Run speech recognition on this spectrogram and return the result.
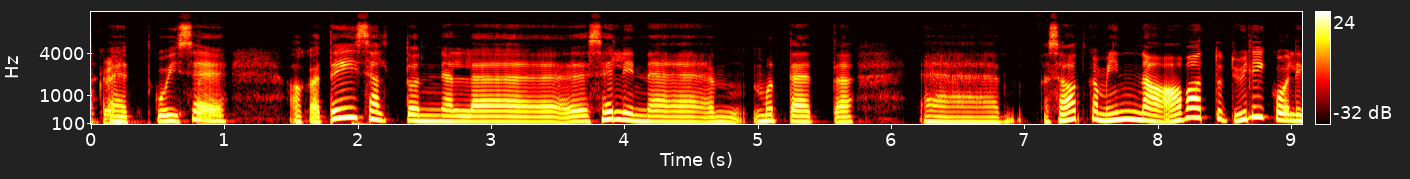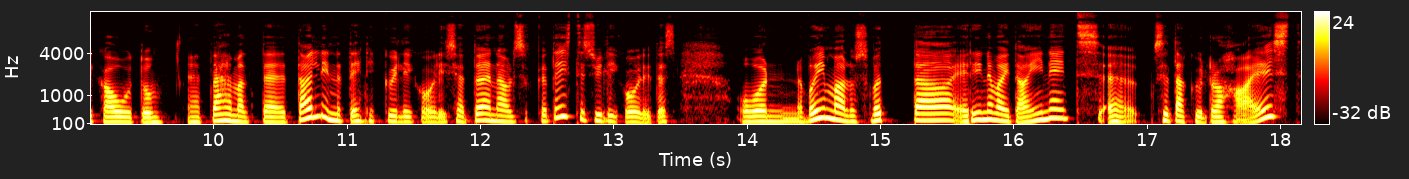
Okay. et kui see, aga teisalt on jälle selline mõte, et saad ka minna avatud ülikooli kaudu, et vähemalt Tallinna Tehnikaülikoolis ja tõenäoliselt ka teistes ülikoolides on võimalus võtta erinevaid aineid, äh, seda küll raha eest,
